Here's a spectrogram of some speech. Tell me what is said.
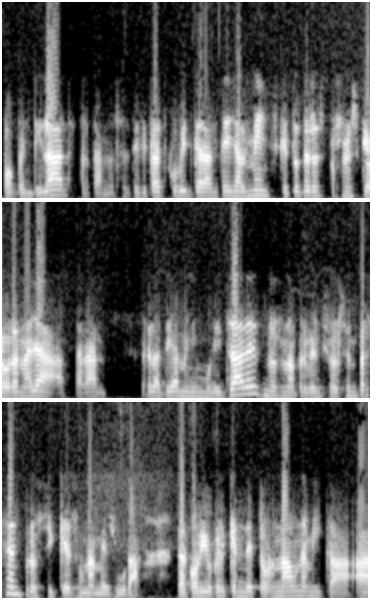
poc ventilats, per tant, el certificat Covid garanteix almenys que totes les persones que hi hauran allà estaran relativament immunitzades, no és una prevenció al 100%, però sí que és una mesura. D'acord, jo crec que hem de tornar una mica a...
